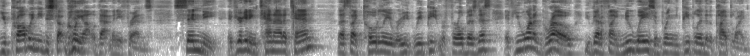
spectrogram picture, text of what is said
you probably need to stop going out with that many friends. Cindy, if you're getting 10 out of 10, that's like totally re- repeat and referral business. If you want to grow, you've got to find new ways of bringing people into the pipeline.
